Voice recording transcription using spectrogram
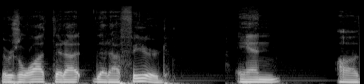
There was a lot that I that I feared, and uh,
